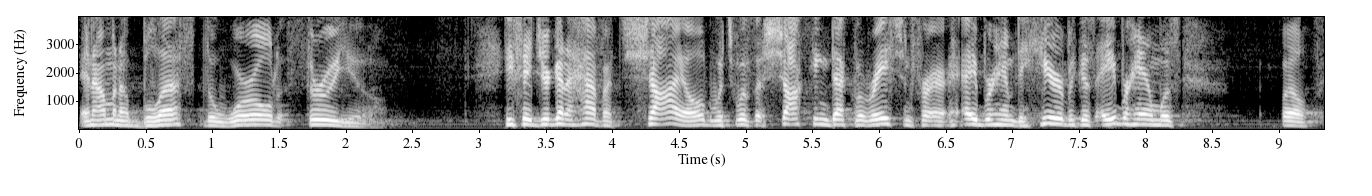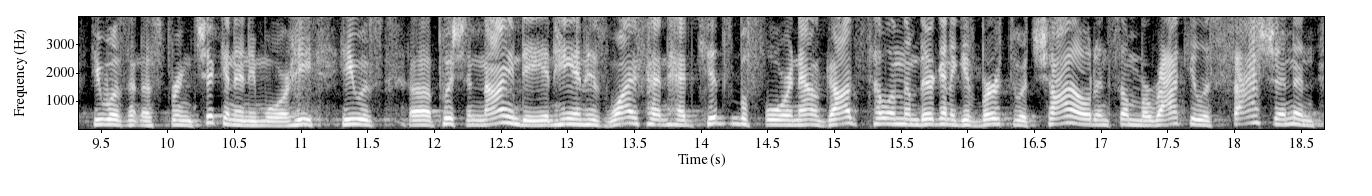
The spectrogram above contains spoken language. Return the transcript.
and I'm going to bless the world through you. He said, You're going to have a child, which was a shocking declaration for Abraham to hear because Abraham was, well, he wasn't a spring chicken anymore. He, he was uh, pushing 90, and he and his wife hadn't had kids before. Now God's telling them they're going to give birth to a child in some miraculous fashion. And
